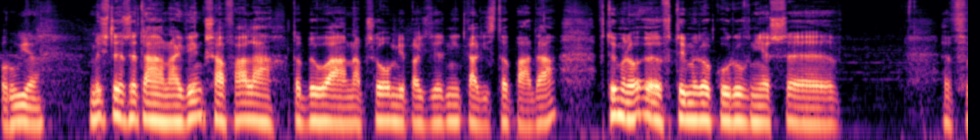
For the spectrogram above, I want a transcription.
choruje. Myślę, że ta największa fala to była na przełomie października, listopada. W tym, ro- w tym roku również e, w,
